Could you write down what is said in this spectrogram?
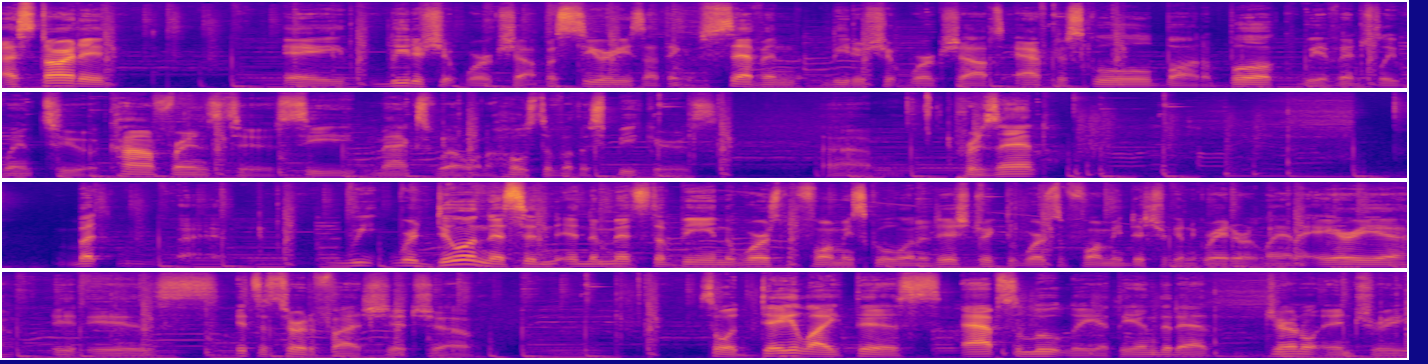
I started a leadership workshop, a series, I think, of seven leadership workshops. After school, bought a book. We eventually went to a conference to see Maxwell and a host of other speakers um, present. But we, we're doing this in, in the midst of being the worst performing school in the district, the worst performing district in the greater Atlanta area. It is, it's a certified shit show. So a day like this, absolutely, at the end of that journal entry,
